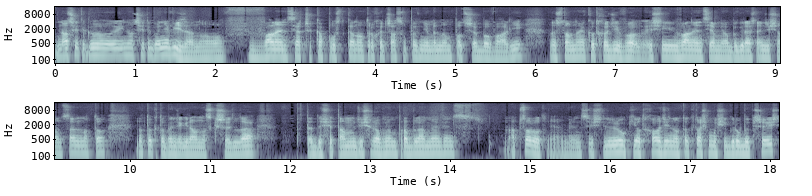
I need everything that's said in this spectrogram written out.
Inaczej tego, inaczej tego nie widzę. No, Walencja czy Kapustka no, trochę czasu pewnie będą potrzebowali. Zresztą no, jak odchodzi, jeśli Walencja miałby grać na dziesiątce, no to, no to kto będzie grał na skrzydle? Wtedy się tam gdzieś robią problemy, więc absolutnie. Więc jeśli Luki odchodzi, no to ktoś musi gruby przyjść.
